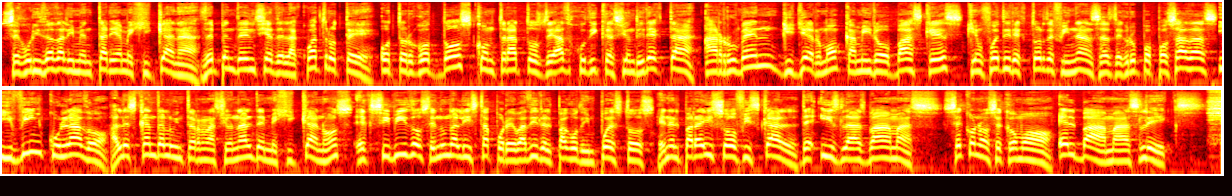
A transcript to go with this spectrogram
Seguridad Alimentaria Mexicana, dependencia de la 4T, otorgó dos contratos de adjudicación directa a Rubén Guillermo Camilo Vázquez, quien fue director de finanzas de Grupo Posadas y vinculado al escándalo internacional de mexicanos exhibidos en una lista por evadir el pago de impuestos en el paraíso fiscal de Islas Bahamas. Se conoce como el Bahamas Leaks.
